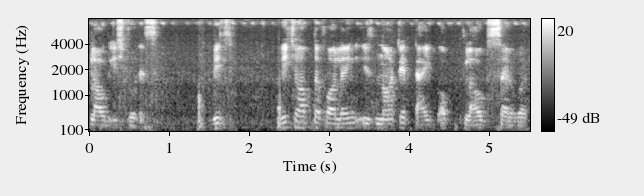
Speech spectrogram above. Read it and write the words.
cloud storage which which of the following is not a type of cloud server?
